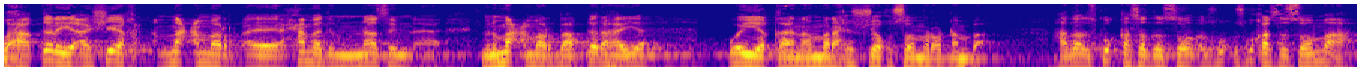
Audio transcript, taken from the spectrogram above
waxaa qiraya asheekh macmar xamed ibnu naasir ibnu macmar baa qirahaya way yaqaanaan maraaxil sheekhu soo maroo dhanba haddaad isku qasada soo ma aha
